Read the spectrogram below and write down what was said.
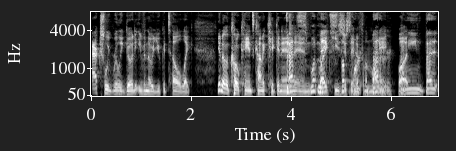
actually really good, even though you could tell like you know the cocaine's kind of kicking in That's and what like he's just in it for the money. better. But I mean that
